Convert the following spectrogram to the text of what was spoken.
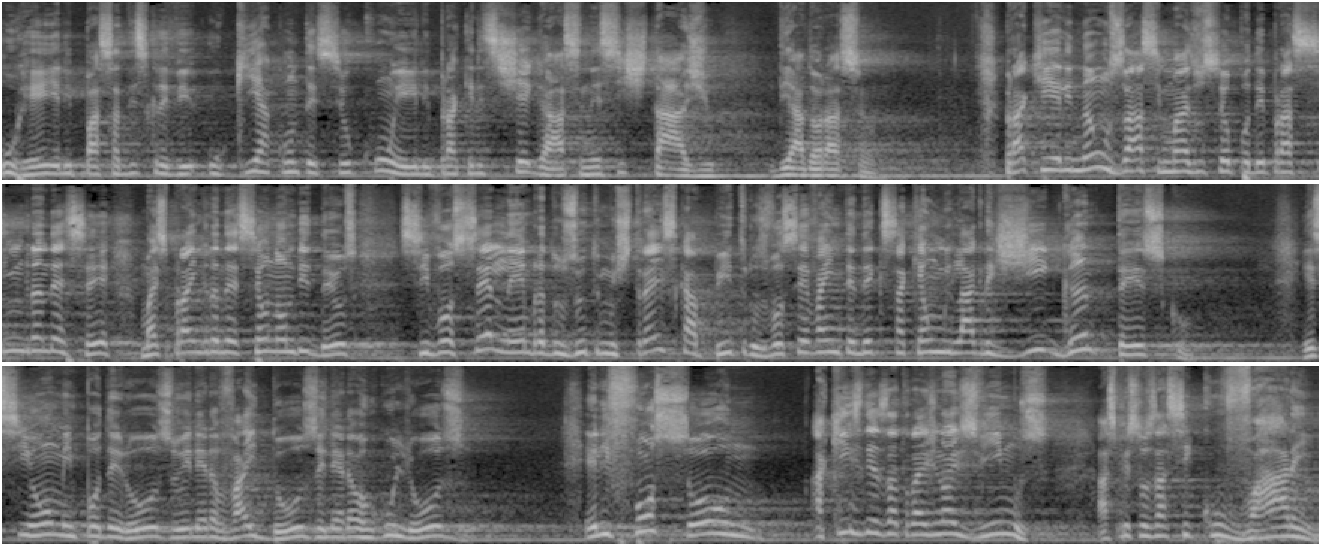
o rei ele passa a descrever o que aconteceu com ele para que ele chegasse nesse estágio de adoração. para que ele não usasse mais o seu poder para se engrandecer, mas para engrandecer o nome de Deus. Se você lembra dos últimos três capítulos, você vai entender que isso aqui é um milagre gigantesco. Esse homem poderoso, ele era vaidoso, ele era orgulhoso. Ele forçou, há 15 dias atrás nós vimos, as pessoas a se curvarem.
